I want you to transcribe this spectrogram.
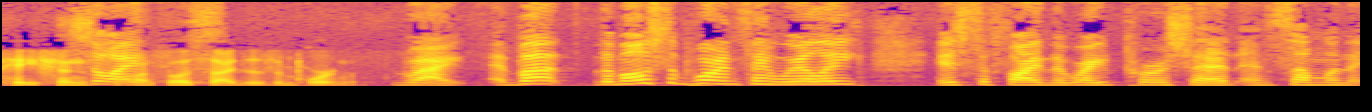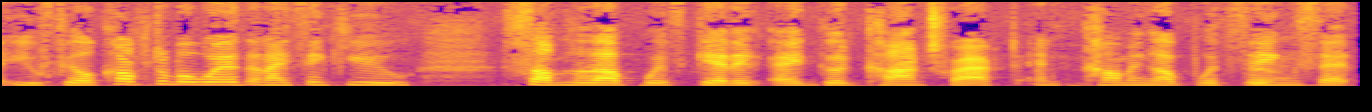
patience so I, on both sides is important. Right. But the most important thing really is to find the right person and someone that you feel comfortable with. And I think you summed it up with getting a good contract and coming up with things yeah. that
